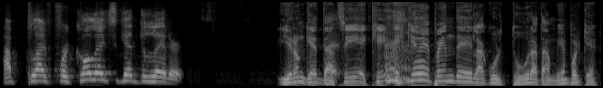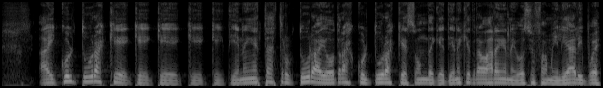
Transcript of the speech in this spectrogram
Apply for college, get the letter. You don't get that. Sí, es que, es que depende de la cultura también, porque hay culturas que, que, que, que, tienen esta estructura, hay otras culturas que son de que tienes que trabajar en el negocio familiar y pues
